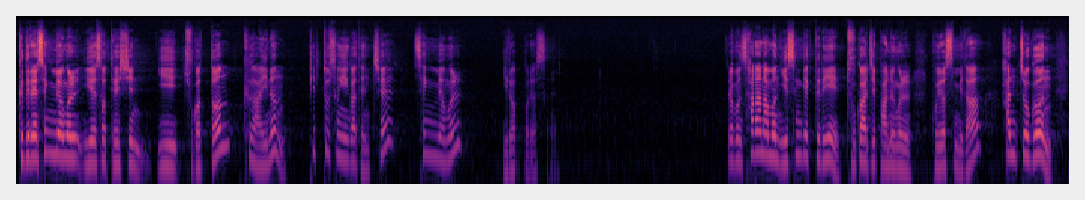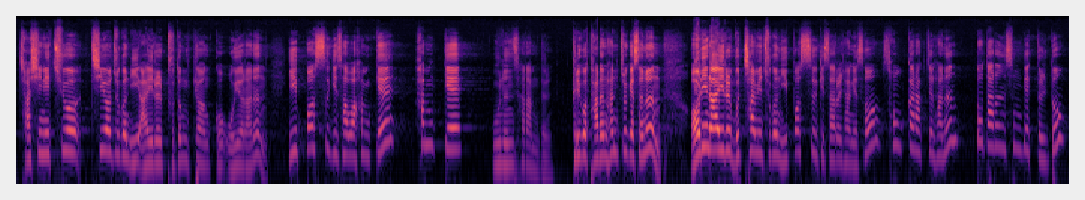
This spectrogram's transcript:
그들의 생명을 위해서 대신 이 죽었던 그 아이는 피투성이가 된 채 생명을 잃어버렸어요. 여러분 살아남은 이 승객들이 두 가지 반응을 보였습니다. 한쪽은 자신이 치워, 치어 죽은 이 아이를 부둥켜 안고 오열하는 이 버스 기사와 함께 함께 우는 사람들. 그리고 다른 한쪽에서는 어린 아이를 무참히 죽은 이 버스 기사를 향해서 손가락질하는 또 다른 승객들도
